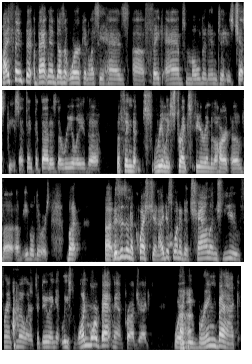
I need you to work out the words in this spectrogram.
I think that a Batman doesn't work unless he has uh, fake abs molded into his chest piece. I think that that is the really the the thing that really strikes fear into the heart of uh, of evildoers. But uh, this isn't a question. I just wanted to challenge you, Frank Miller, to doing at least one more Batman project where uh-huh. you bring back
